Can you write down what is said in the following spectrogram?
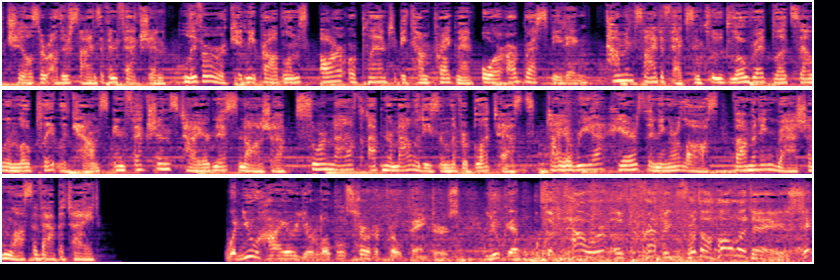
chills, or other signs of infection, liver or kidney problems, are or plan to become pregnant, or are breastfeeding. Common side effects include low red blood cell and low platelet counts, infections, tiredness, nausea, sore mouth, abnormalities in liver blood tests, diarrhea, hair thinning or loss, vomiting, rash, and loss of appetite. When you hire your local CertaPro painters, you get the power of prepping for the holidays. Get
